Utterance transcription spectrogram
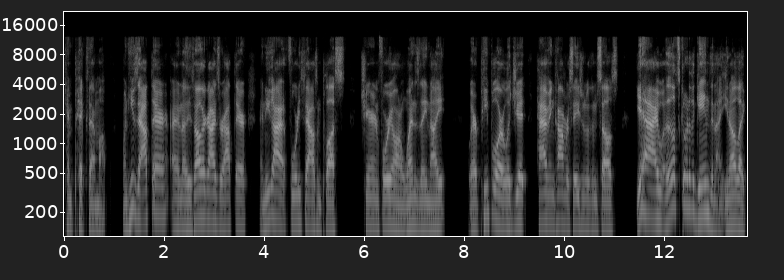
can pick them up when he's out there and these other guys are out there and you got 40,000 plus cheering for you on a Wednesday night where people are legit having conversations with themselves. Yeah, I, let's go to the game tonight. You know, like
